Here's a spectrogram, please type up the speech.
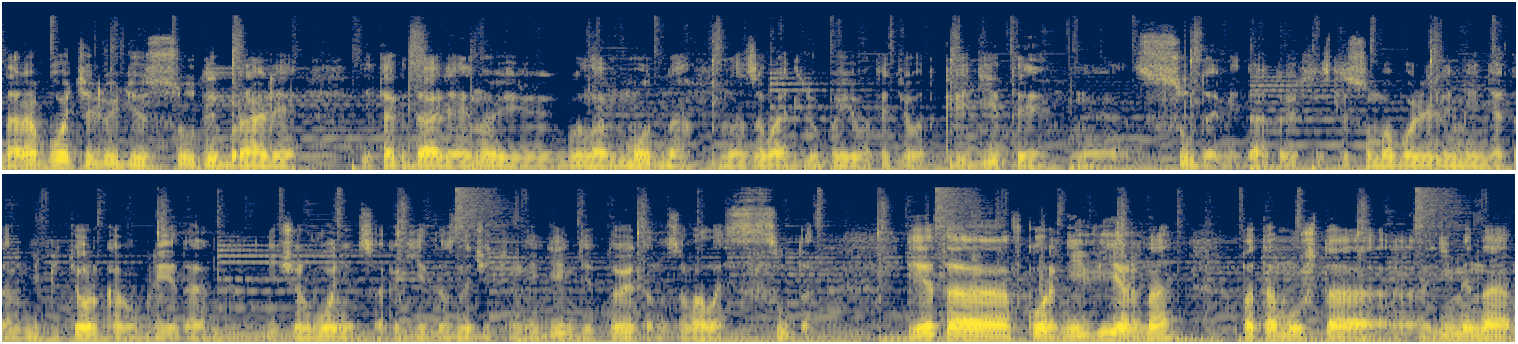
на работе люди суды брали и так далее. Ну и было модно называть любые вот эти вот кредиты э, судами, да, то есть если сумма более или менее там не пятерка рублей, да, не червонец, а какие-то значительные деньги, то это называлось суда. И это в корне верно, потому что э, именно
